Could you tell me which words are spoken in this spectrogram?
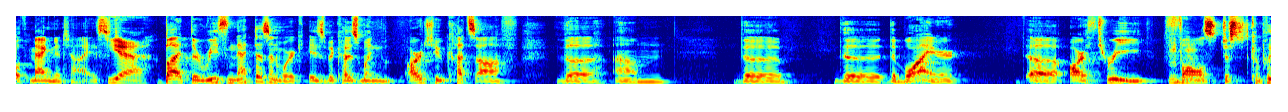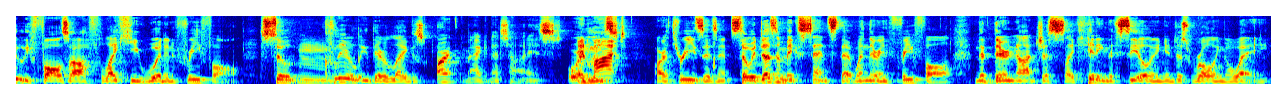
both magnetized. Yeah. But the reason that doesn't work is because when R two cuts off the um, the the the wire, uh, R 3 Mm-hmm. falls just completely falls off like he would in free fall. So clearly their legs aren't magnetized, or Mm. And at my- least R 3's isn't. So it doesn't make sense that when they're in free fall that they're not just like hitting the ceiling and just rolling away.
